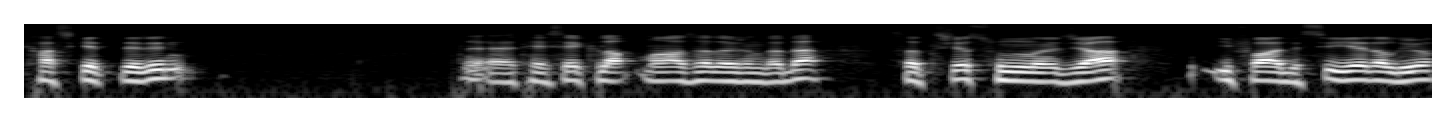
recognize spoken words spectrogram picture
kasketlerin e, TS Club mağazalarında da satışa sunulacağı ifadesi yer alıyor.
